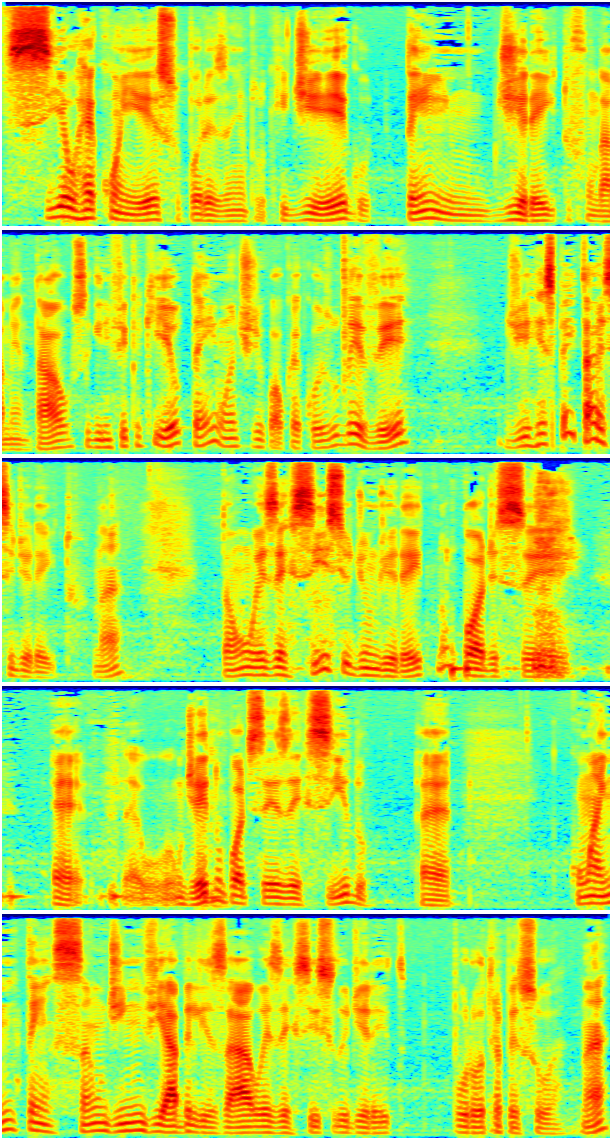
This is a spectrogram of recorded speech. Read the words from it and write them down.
se eu reconheço, por exemplo, que Diego tem um direito fundamental, significa que eu tenho, antes de qualquer coisa, o dever de respeitar esse direito, né? Então, o exercício de um direito não pode ser é, é, um direito não pode ser exercido é, com a intenção de inviabilizar o exercício do direito por outra pessoa, né?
